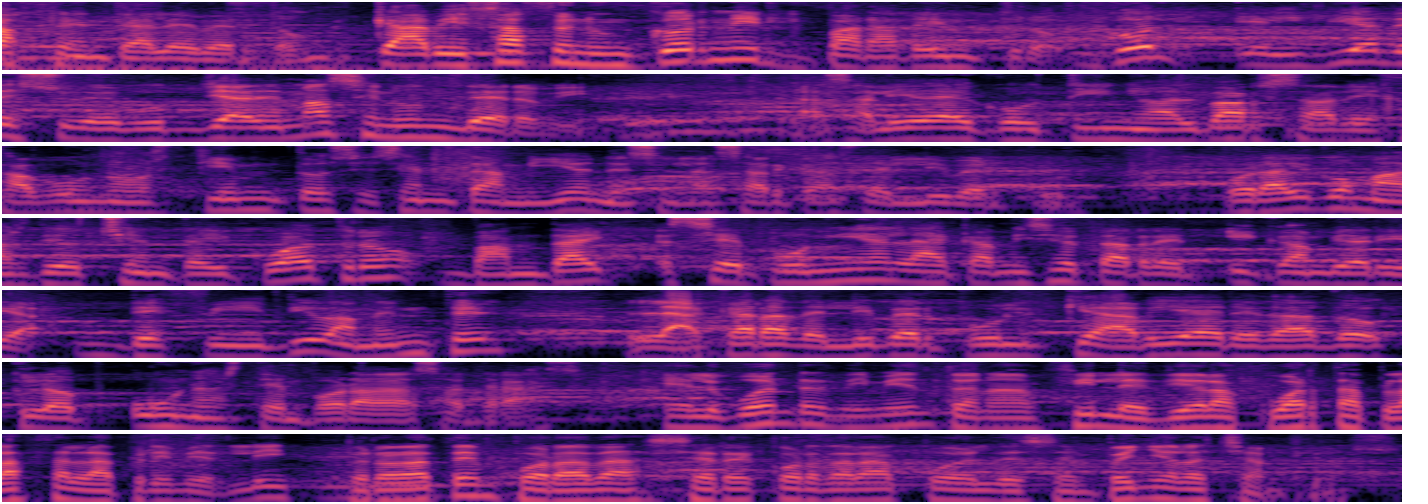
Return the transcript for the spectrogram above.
Frente al Everton. Cabezazo en un córner y para adentro. Gol el día de su debut y además en un derby. La salida de Coutinho al Barça dejaba unos 160 millones en las arcas del Liverpool. Por algo más de 84, Van Dijk se ponía la camiseta red y cambiaría definitivamente la cara del Liverpool que había heredado Klopp unas temporadas atrás. El buen rendimiento en Anfield le dio la cuarta plaza en la Premier League, pero la temporada se recordará por el desempeño en la Champions.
